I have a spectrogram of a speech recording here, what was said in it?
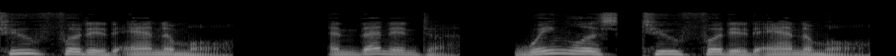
two-footed animal and then into wingless, two-footed animal.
